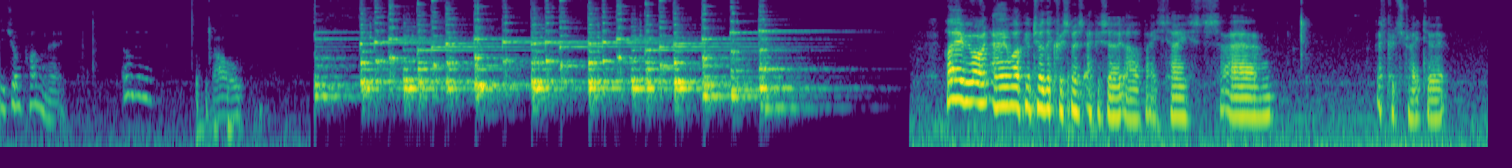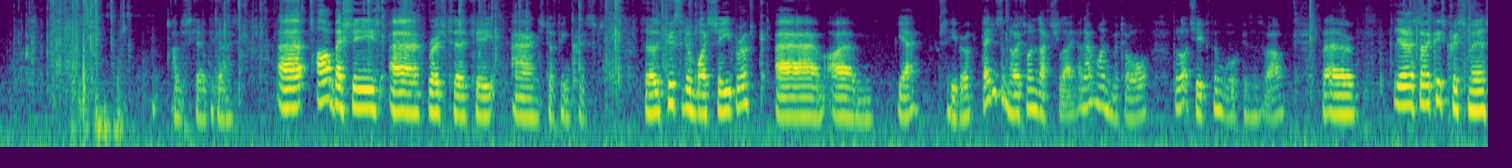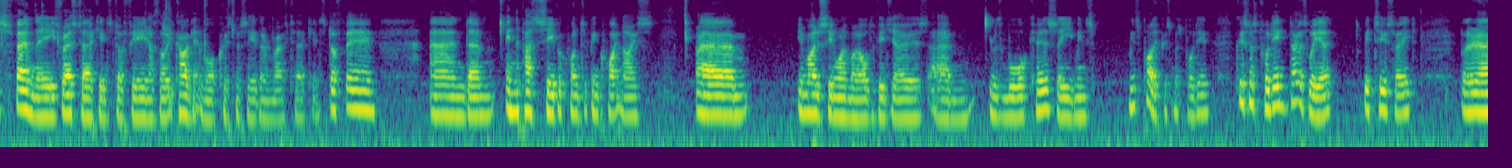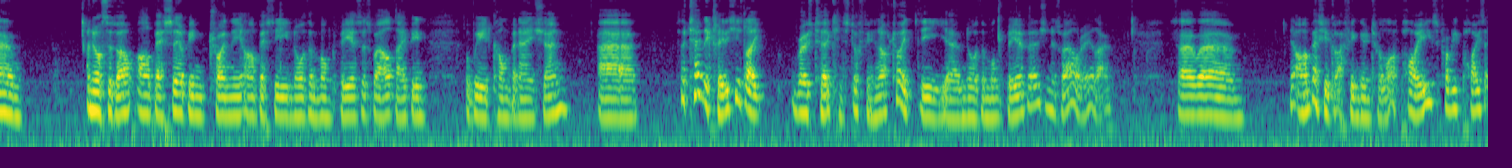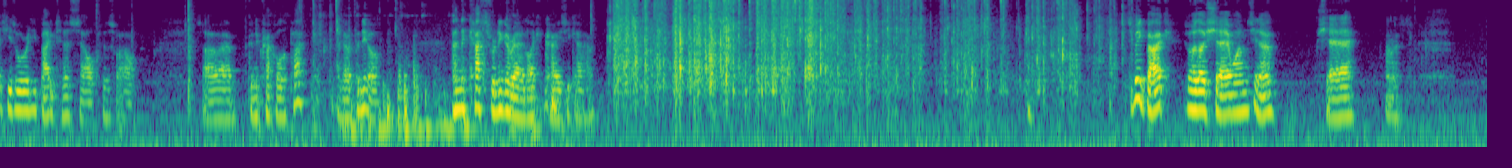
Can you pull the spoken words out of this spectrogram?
You jump on me. Oh, yeah. Oh. Hi everyone and welcome to the Christmas episode of Bates Tastes. Um, let's cut straight to it. I'm just scared to go. Uh, our Bessie's uh, roast turkey and stuffing crisps. So the crisps are done by Seabrook. Um, um, yeah, Seabrook. They do some nice ones actually. I don't mind them at all. They're a lot cheaper than Walkers as well. But um, yeah, so it's Christmas. Found these roast turkey and stuffing. I thought you can't get more Christmassy than roast turkey and stuffing. And um, in the past, Seabrook ones have been quite nice. Um, you might have seen one of my older videos. Um, it was Walkers, the mince, mince pie Christmas pudding. Christmas pudding, that was weird. A bit too sweet. But, um, and also as well, Aunt Bessie, I've been trying the Aunt Bessie Northern Monk beers as well. They've been a weird combination. Uh, so technically this is like roast turkey and stuffing and I've tried the um, Northern Monk beer version as well really. So um, yeah, she's got a finger into a lot of pies, probably pies that she's already baked herself as well. So I'm um, going to crack all the pack and open it up. And the cat's running around like a crazy cow. It's a big bag. It's one of those share ones, you know. Share.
